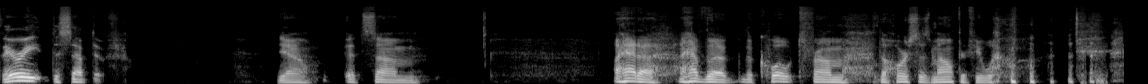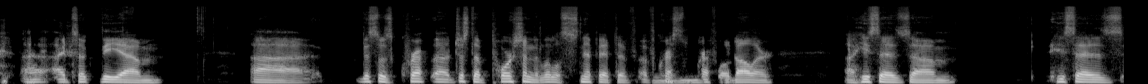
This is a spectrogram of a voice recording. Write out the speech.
very deceptive. Yeah, it's um I had a I have the the quote from the horse's mouth if you will. uh, I took the um uh this was Cref, uh, just a portion a little snippet of of Cref, Mhm. Creflo Dollar. Uh, he says um he says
